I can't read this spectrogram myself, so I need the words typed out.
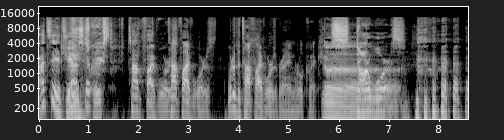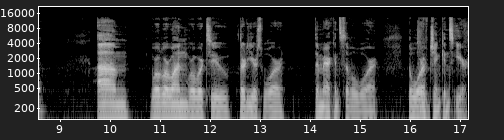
I'd say it's yeah, Jesus it's Christ. top five wars. Top five wars. What are the top five wars, Brian? Real quick. Uh, Star Wars. Um, World War One, World War Two, Thirty Years' War, the American Civil War, the War of Jenkins' Ear.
